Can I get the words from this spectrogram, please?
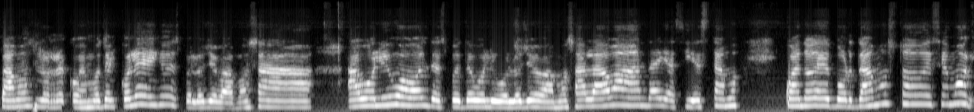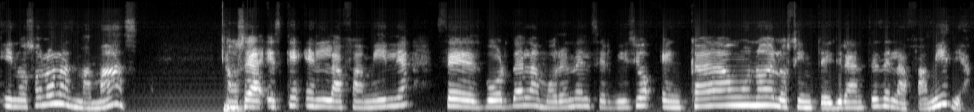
vamos, los recogemos del colegio, después los llevamos a, a voleibol, después de voleibol los llevamos a la banda y así estamos. Cuando desbordamos todo ese amor, y no solo las mamás, o sea, es que en la familia se desborda el amor en el servicio en cada uno de los integrantes de la familia.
